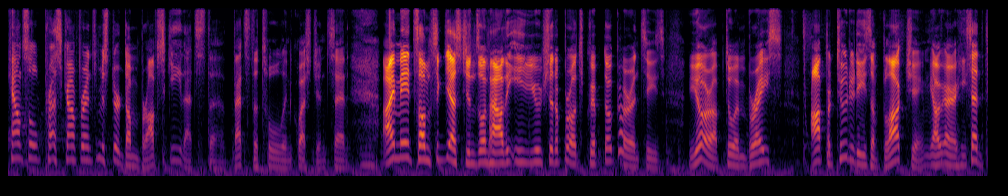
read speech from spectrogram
Council press conference. Mr. Dombrovsky, that's the that's the tool in question, said, "I made some suggestions on how the EU should approach cryptocurrencies. Europe to embrace." Opportunities of blockchain. He said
